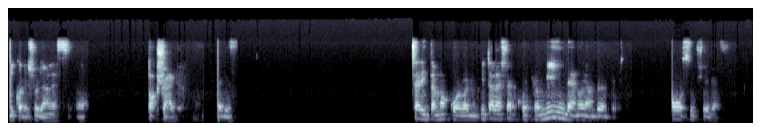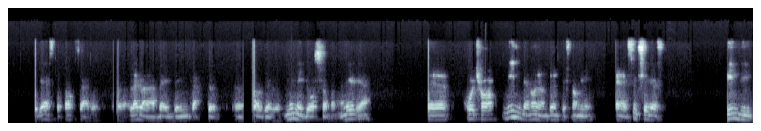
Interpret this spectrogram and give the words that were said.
mikor és hogyan lesz tagság. Szerintem akkor vagyunk hitelesek, hogyha minden olyan döntés, ahhoz szükséges, hogy ezt a tagságot legalább egy, de inkább több tagjelölt minél gyorsabban elérje, hogyha minden olyan döntés, ami ehhez szükséges, mindig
